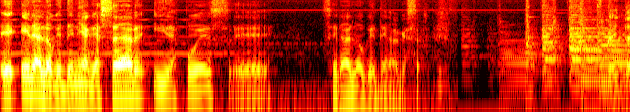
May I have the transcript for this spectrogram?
e- Era lo que tenía que ser y después eh, será lo que tenga que ser. 20.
